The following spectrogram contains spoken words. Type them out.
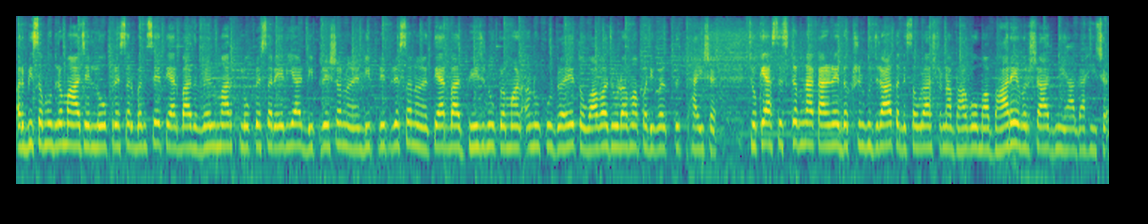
અરબી સમુદ્રમાં આજે લો પ્રેશર બનશે, ત્યારબાદ well marked, low pressure area, depression અને ડીપ ડિપ્રેશન અને ત્યારબાદ ભેજનું પ્રમાણ અનુકૂળ રહે તો વાવાઝોડામાં પરિવર્તિત થાય છે. જોકે આ સિસ્ટમના કારણે દક્ષિણ ગુજરાત અને સૌરાષ્ટ્રના ભાગોમાં ભારે વરસાદની આગાહી છે.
